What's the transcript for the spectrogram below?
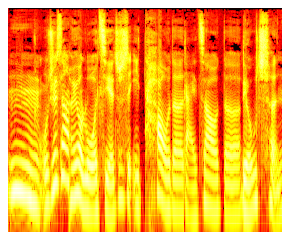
嗯，我觉得这样很有逻辑，就是一套的改造的流程。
